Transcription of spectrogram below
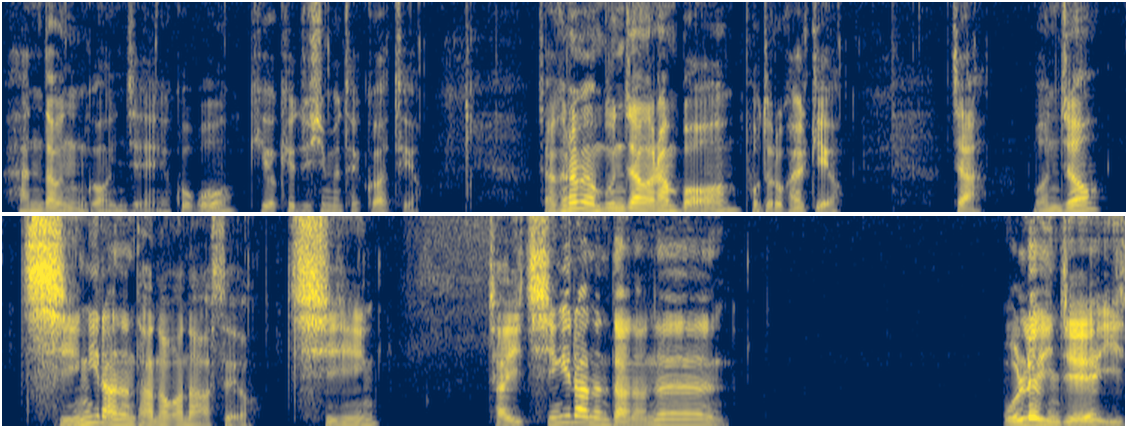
한다는 거 이제 그거 기억해 두시면 될 것 같아요. 자, 그러면 문장을 한번 보도록 할게요. 자, 먼저 칭이라는 단어가 나왔어요. 칭. 자, 이 칭이라는 단어는 원래 이제 이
